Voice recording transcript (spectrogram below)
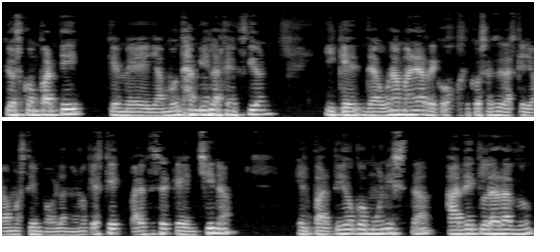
que os compartí, que me llamó también la atención y que de alguna manera recoge cosas de las que llevamos tiempo hablando, ¿no? Que es que parece ser que en China el Partido Comunista ha declarado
